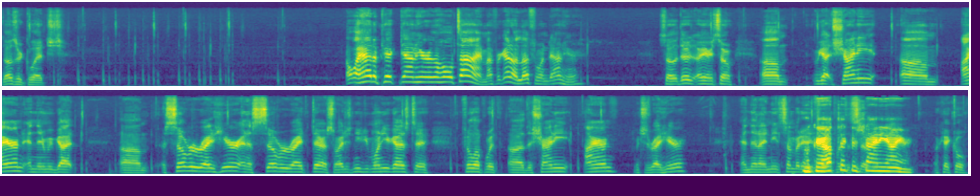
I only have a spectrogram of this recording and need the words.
Those are glitched. Oh, I had a pick down here the whole time. I forgot I left one down here. So there's okay, so um, we got shiny um, iron, and then we've got um, a silver right here and a silver right there. So I just need one of you guys to fill up with uh, the shiny iron, which is right here, and then I need somebody. Okay, I'll up with take the silver. shiny iron. Okay, cool.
